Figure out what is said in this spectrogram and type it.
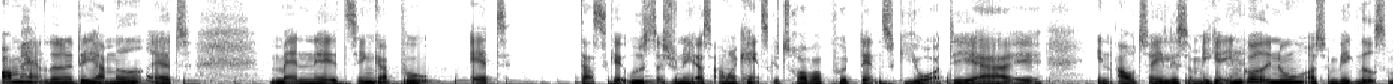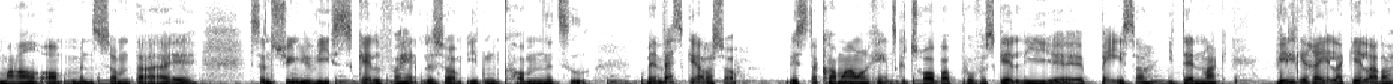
omhandlende det her med, at man øh, tænker på, at der skal udstationeres amerikanske tropper på dansk jord. Det er øh, en aftale, som ikke er indgået endnu, og som vi ikke ved så meget om, men som der øh, sandsynligvis skal forhandles om i den kommende tid. Men hvad sker der så, hvis der kommer amerikanske tropper på forskellige øh, baser i Danmark? Hvilke regler gælder der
